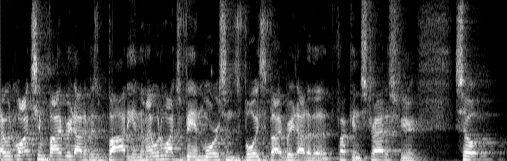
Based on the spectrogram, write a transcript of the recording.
I, would watch him vibrate out of his body, and then I would watch Van Morrison's voice vibrate out of the fucking stratosphere. So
